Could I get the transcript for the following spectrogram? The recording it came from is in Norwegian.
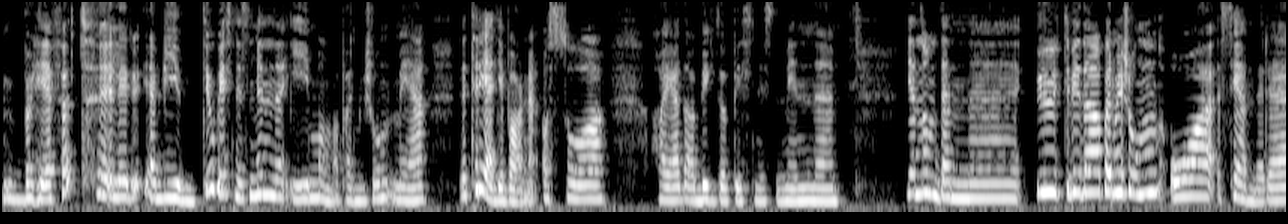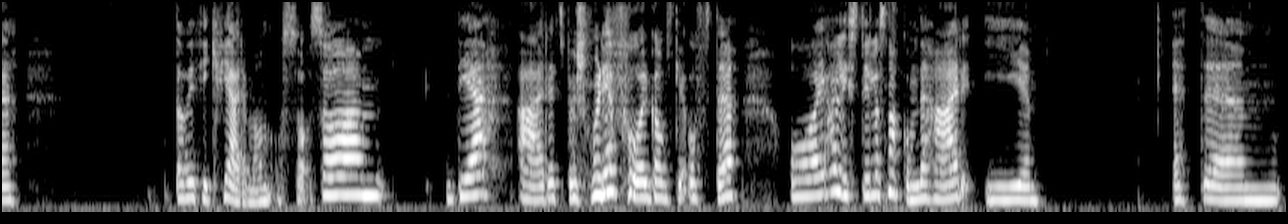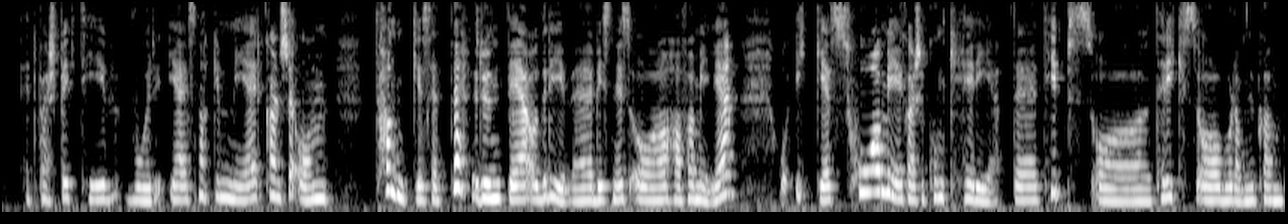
ble født. Eller jeg begynte jo businessen min i mammapermisjon med det tredje barnet. Og så har jeg da bygd opp businessen min gjennom den eh, utvida permisjonen og senere da vi fikk fjerdemann også. Så mm, det er et spørsmål jeg får ganske ofte. Og jeg har lyst til å snakke om det her i et, eh, et perspektiv hvor jeg snakker mer kanskje om tankesettet rundt det å drive business og ha familie. Og ikke så mye kanskje konkrete tips og triks og hvordan du kan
